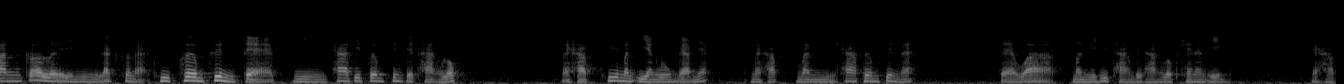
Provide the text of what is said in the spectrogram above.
มันก็เลยมีลักษณะที่เพิ่มขึ้น แต่มีค่าที่เพิ่มขึ้นไปทางลบนะครับที่มันเอียงลงแบบนี้นะครับมันมีค่าเพิ่มขึ้นนะแต่ว่ามันมีทิศทางไปทางลบแค่นั้นเองนะครับ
